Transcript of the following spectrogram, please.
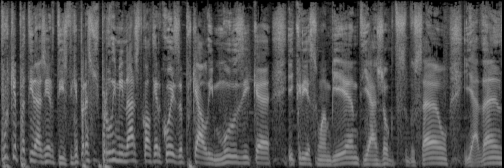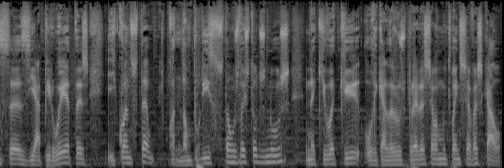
Porque a patinagem artística parece os preliminares de qualquer coisa, porque há ali música e cria-se um ambiente, e há jogo de sedução, e há danças, e há piruetas, e quando, estão, quando dão por isso, estão os dois todos nus naquilo a que o Ricardo Araújo Pereira chama muito bem de chavascal.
